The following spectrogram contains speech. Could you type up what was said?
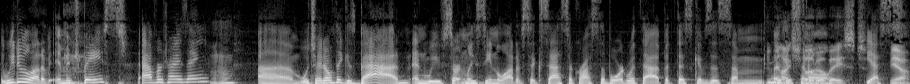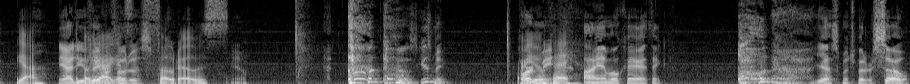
we do a lot of image based advertising, Mm-hmm. um, which I don't think is bad, and we've certainly seen a lot of success across the board with that. But this gives us some You mean like additional photo-based? Yes. Yeah. Yeah. Yeah, I do Oh, favor yeah, photos. Photos. excuse me. Are Pardon you me. okay? I am okay, I think. yes, much better. So,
